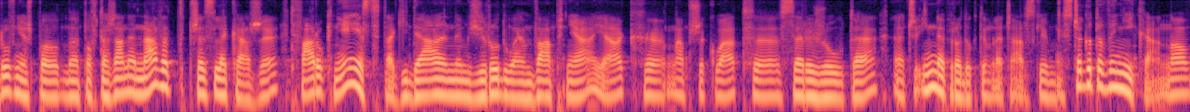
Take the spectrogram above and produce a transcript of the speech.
również po, powtarzane nawet przez lekarzy. Twaróg nie jest tak idealnym źródłem wapnia jak e, na przykład e, sery żółte e, czy inne produkty mleczarskie. Z czego to wynika? No,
